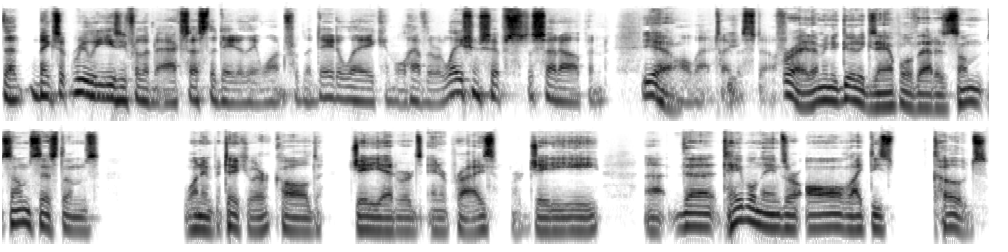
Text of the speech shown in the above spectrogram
that makes it really easy for them to access the data they want from the data lake and we'll have the relationships to set up and yeah, all that type of stuff. Right. I mean, a good example of that is some, some systems, one in particular called JD Edwards Enterprise or JDE. Uh, the table names are all like these codes.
